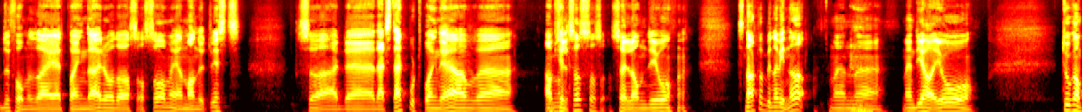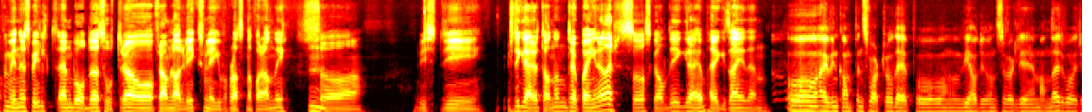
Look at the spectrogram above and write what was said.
du får med deg et poeng der, og da også med en mann utvist. Så er det, det er et sterkt bortepoeng, det, av, eh, av Kjelsås. Selv om de jo snart får begynne å vinne, da. Men, mm. men de har jo to kamper mindre spilt enn både Sotra og Fram Larvik, som ligger på plassene foran de. Så hvis de, hvis de greier å ta noen trepoengere der, så skal de greie å berge seg i den. Og Eivind Kampen svarte jo det på Vi hadde jo selvfølgelig en mann der. Vår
